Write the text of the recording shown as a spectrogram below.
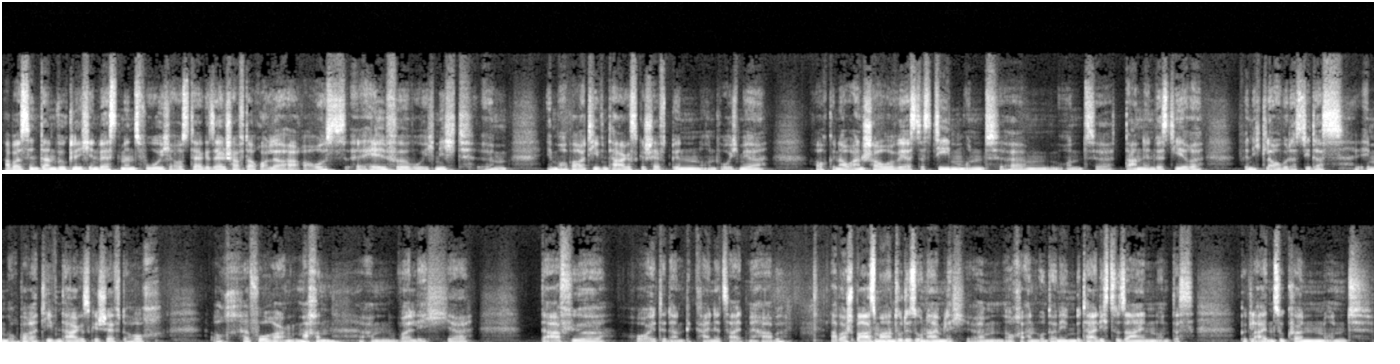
aber es sind dann wirklich Investments, wo ich aus der Gesellschafterrolle heraus äh, helfe, wo ich nicht ähm, im operativen Tagesgeschäft bin und wo ich mir auch genau anschaue, wer ist das Team und, ähm, und äh, dann investiere, wenn ich glaube, dass die das im operativen Tagesgeschäft auch, auch hervorragend machen, ähm, weil ich äh, dafür heute dann keine Zeit mehr habe. Aber Spaß machen tut es unheimlich, ähm, auch an Unternehmen beteiligt zu sein und das begleiten zu können und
